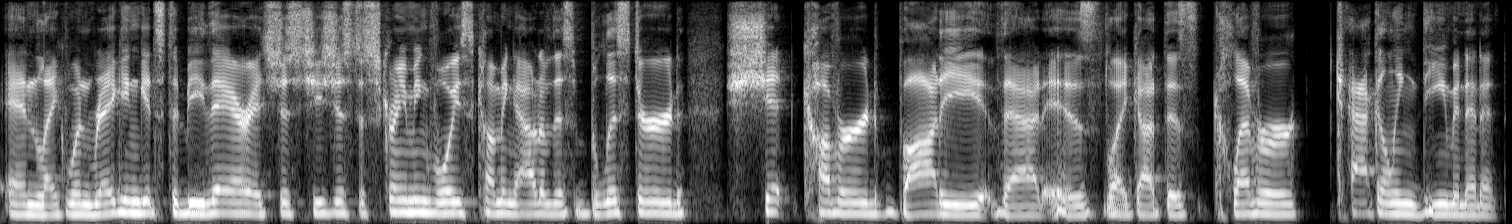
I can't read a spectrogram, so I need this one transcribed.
And like when Regan gets to be there, it's just she's just a screaming voice coming out of this blistered, shit covered body that is like got this clever cackling demon in it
